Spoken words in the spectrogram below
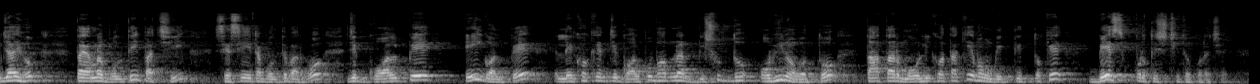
যাই হোক, তাই আমরা বলতেই পাচ্ছি শেষে এটা বলতে পারব যে গল্পে, এই গল্পে লেখকের যে গল্প ভাবনার বিশুদ্ধ অভিনবত্ব তা তার মৌলিকতাকে এবং ব্যক্তিত্বকে বেশ প্রতিষ্ঠিত করেছে।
